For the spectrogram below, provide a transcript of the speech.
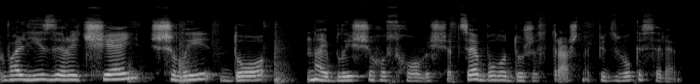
валізи речей йшли до найближчого сховища. Це було дуже страшно під звуки сирен.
